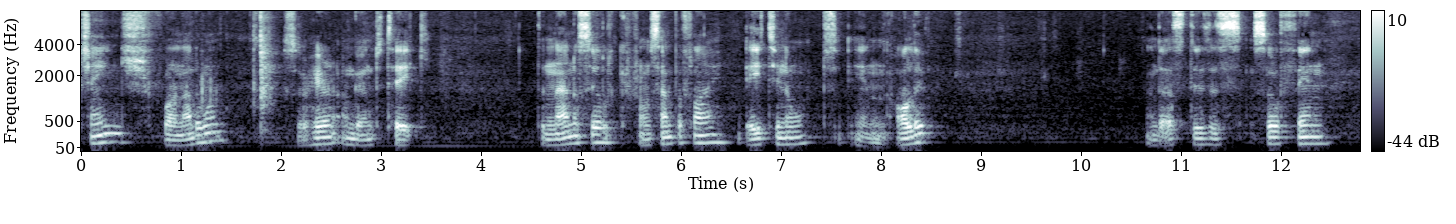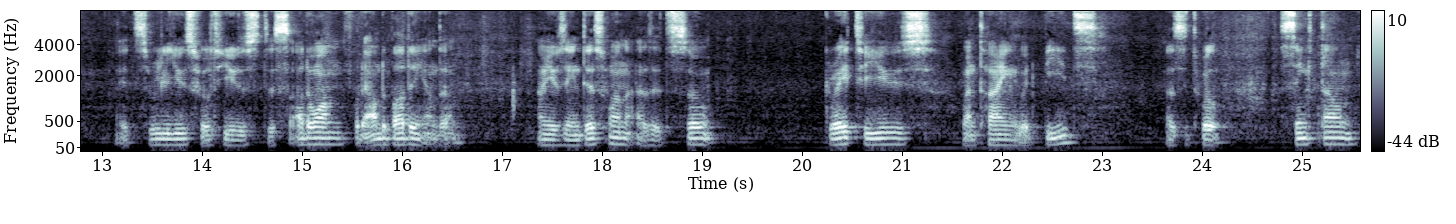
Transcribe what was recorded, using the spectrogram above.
change for another one. So here I'm going to take the Nano Silk from Semperfli, 80 knot in olive. And as this is so thin, it's really useful to use this other one for the underbody and then I'm using this one as it's so great to use when tying with beads as it will sink down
